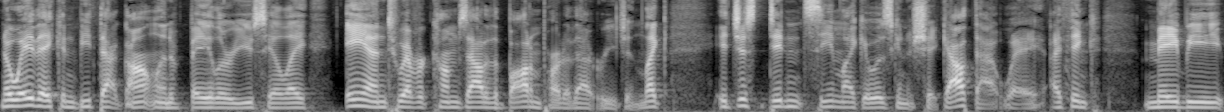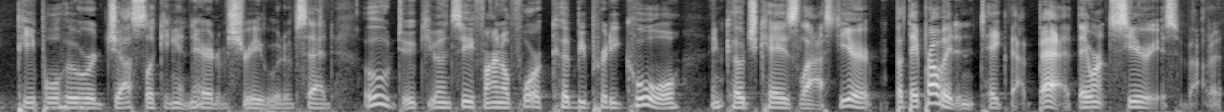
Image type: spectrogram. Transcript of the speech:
No way they can beat that gauntlet of Baylor, UCLA, and whoever comes out of the bottom part of that region. Like, it just didn't seem like it was going to shake out that way. I think maybe people who were just looking at Narrative Street would have said, "Oh, Duke UNC Final Four could be pretty cool." In Coach K's last year, but they probably didn't take that bet. They weren't serious about it.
